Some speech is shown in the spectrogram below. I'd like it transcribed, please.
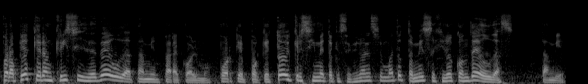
Propias que eran crisis de deuda también para colmo. ¿Por qué? Porque todo el crecimiento que se generó en ese momento también se generó con deudas, también.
